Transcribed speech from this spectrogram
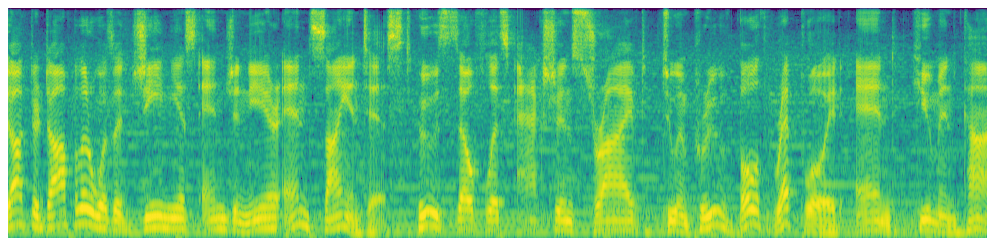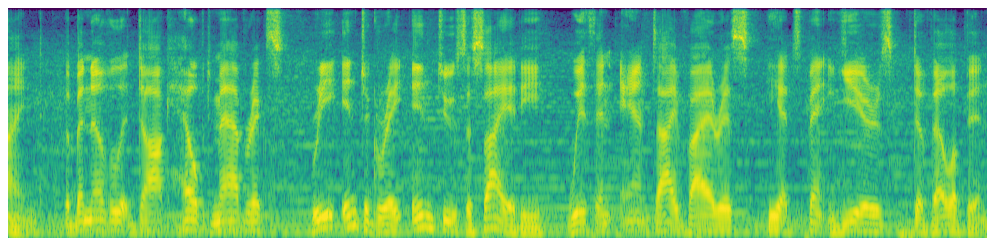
Dr. Doppler was a genius engineer and scientist whose selfless actions strived to improve both Reploid and humankind. The benevolent Doc helped Mavericks reintegrate into society with an antivirus he had spent years developing.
